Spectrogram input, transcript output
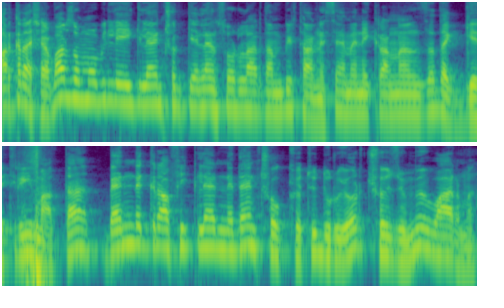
Arkadaşlar Warzone Mobile ile ilgili en çok gelen sorulardan bir tanesi hemen ekranlarınıza da getireyim hatta. Bende grafikler neden çok kötü duruyor çözümü var mı?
